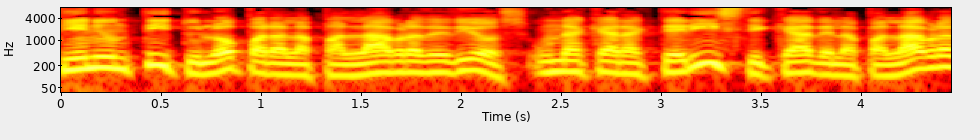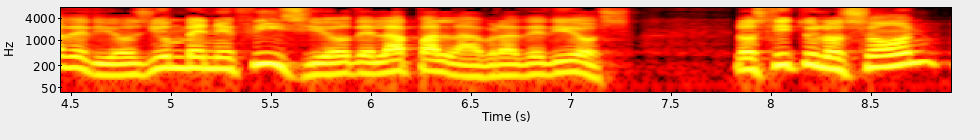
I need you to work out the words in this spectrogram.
Tiene un título para la palabra de Dios, una característica de la palabra de Dios y un beneficio de la palabra de Dios. Los títulos son,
